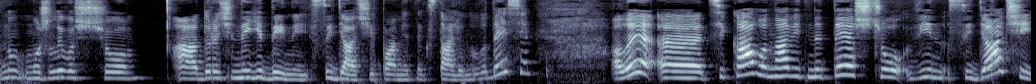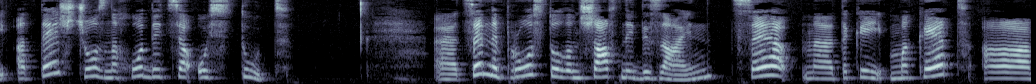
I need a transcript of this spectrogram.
ну, можливо, що, а, до речі, не єдиний сидячий пам'ятник Сталіну в Одесі. Але е, цікаво навіть не те, що він сидячий, а те, що знаходиться ось тут. Е, Це не просто ландшафтний дизайн, це е, такий макет е,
